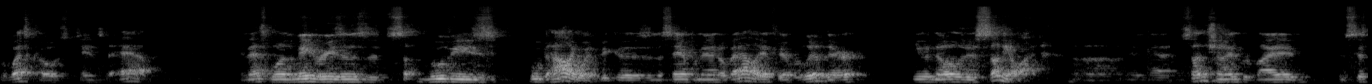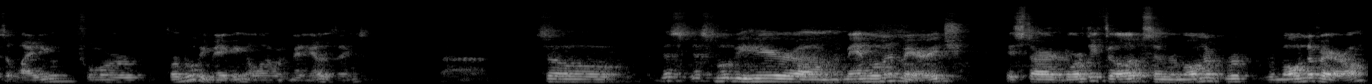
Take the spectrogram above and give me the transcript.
the West Coast tends to have. And that's one of the main reasons that movies moved to Hollywood because in the San Fernando Valley, if you ever lived there, you would know that it's sunny a lot. Uh, and that sunshine provided consistent lighting for, for movie making along with many other things. Uh, so this, this movie here, um, Man, Woman, and Marriage, it starred Dorothy Phillips and Ramona, Ramon Novarro.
